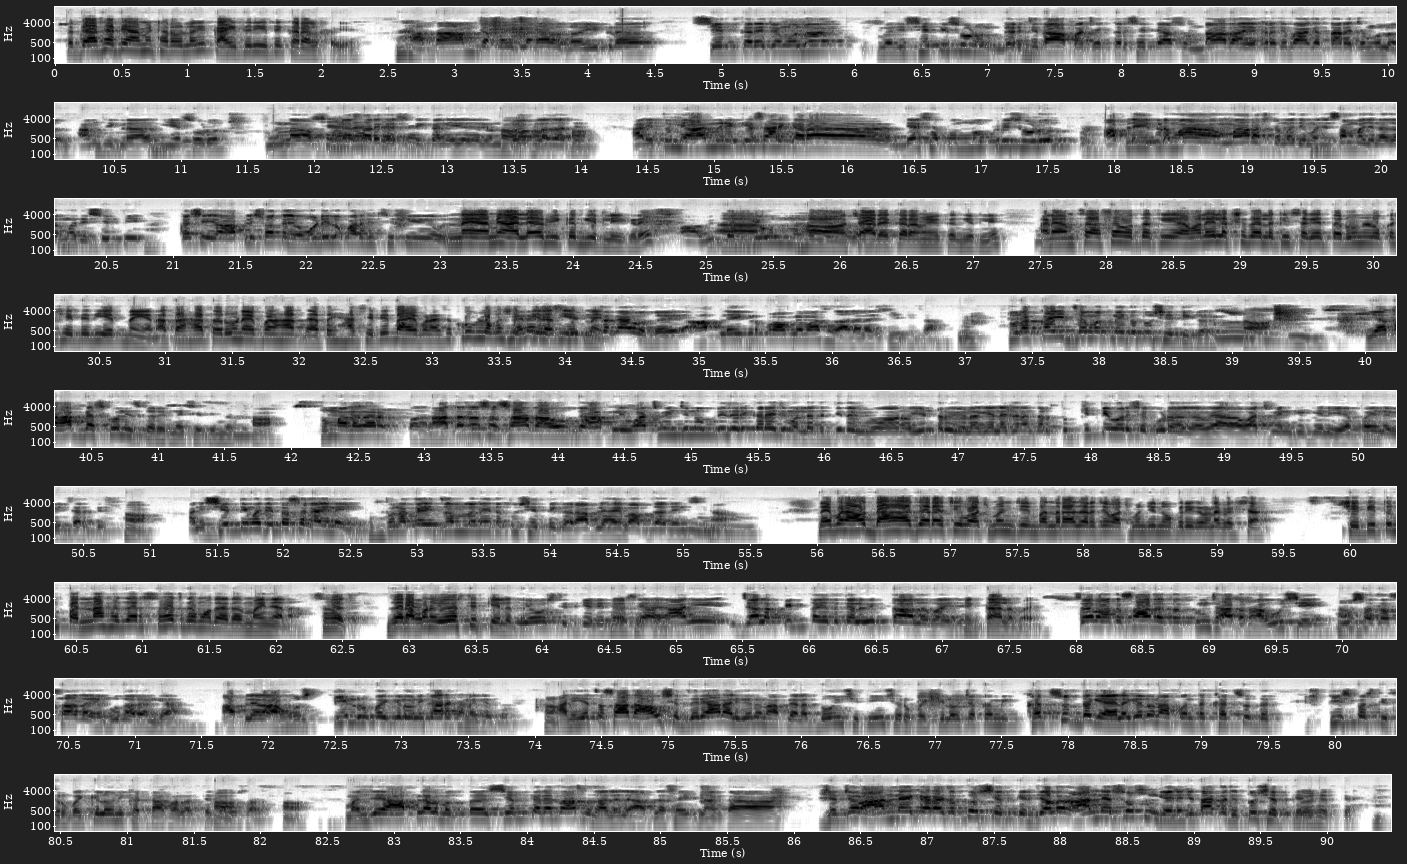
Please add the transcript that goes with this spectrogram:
तर त्यासाठी आम्ही ठरवलं की काहीतरी इथे करायला पाहिजे. आता आमच्या साईडला काय होतं. इकडं शेतकऱ्याचे मुलं म्हणजे शेती सोडून घरची दहा पाच एकर शेती असून दहा दहा एकराची बागेतदाराचे मुलं आमच्या इकडं हे सोडून न- पुण्यासारख्या ठिकाणी जॉबला जाते हो. आणि तुम्ही अमेरिकेसारख्या रा- देशातून नोकरी सोडून आपल्या इकडं मा- महाराष्ट्रामध्ये म्हणजे संभाजीनगरमध्ये शेती कशी आपली स्वतः वडिलोपार्जित शेती होती. नाही आम्ही आल्यावर विकत घेतली इकडे. हा, विकत घेऊन हा चार एकर आम्ही विकत घेतली. आणि आमचं असं होतं की आम्हालाही लक्षात आलं की सगळे तरुण लोक शेतीत येत नाहीत आता हा तरुण आहे पण हा आता ह्या शेतीत आहे पण असं खूप लोक नाही, नाही, शेतीत येत नाही शेतीचं काय होतंय? आपल्या इकडे प्रॉब्लेम असा झालेला आहे शेतीचा. तुला काहीच जमत नाही तर तू शेती कर. हा, यात अभ्यास कोणीच करीत नाही शेतीमध्ये? हा. तुम्हाला जर आता जसं साधा हो की आपली वॉचमॅनची नोकरी जरी करायची म्हणलं तर तिथं इंटरव्ह्यूला गेल्याच्यानंतर तू किती वर्ष कुठं वॉचमॅन की केली हे पहिलं विचारतेस? हा, आणि शेतीमध्ये तसं काही नाही. तुला काही जमलं नाही तर तू शेती कर आपले आई बाप दादांची हा. नाही पण अहो दहा हजाराची वॉचमनची पंधरा हजाराची वॉचमनची नोकरी करण्यापेक्षा शेतीतून पन्नास हजार सहज कमवता येतात महिन्याला. सहज. जर आपण व्यवस्थित केलं तर. व्यवस्थित केली तर व्यवस्थित ते आहे. केली. आणि ज्याला पिकता येतं त्याला विकता आलं पाहिजे. विकता आलं पाहिजे. साहेब आता साधा तर तुमच्या हातात हा ऊस आहे. ऊसाचा साधा एक उदाहरण घ्या. आपल्याला हा ऊस तीन रुपये किलोनी कारखाना घेतो. हा. आणि याचं साधं औषध जरी आणायला गेलो ना आपल्याला दोनशे तीनशे रुपये किलोच्या कमी खत सुद्धा घ्यायला गेलो ना आपण तर खत सुद्धा तीस पस्तीस रुपये किलोनी खत टाकावं लागतं हा, ऊसाला. हा. म्हणजे आपल्याला फक्त शेतकऱ्याचं असं झालेलं आहे आपल्या साईडला का? ज्याच्यावर अन्याय करायचा तोच शेतकरी ज्याला अन्याय शोषून घेण्याची ताकद आहे तो तो शेतकरी. शेतकरी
